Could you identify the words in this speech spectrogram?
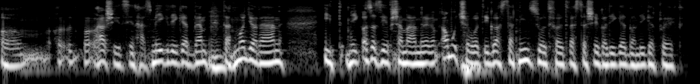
a, a, a Városi Színház még régebben. Mm. Tehát magyarán itt még az az év sem áll, mert amúgy sem volt igaz, tehát nincs zöld veszteség a Ligetben, a Liget projekt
